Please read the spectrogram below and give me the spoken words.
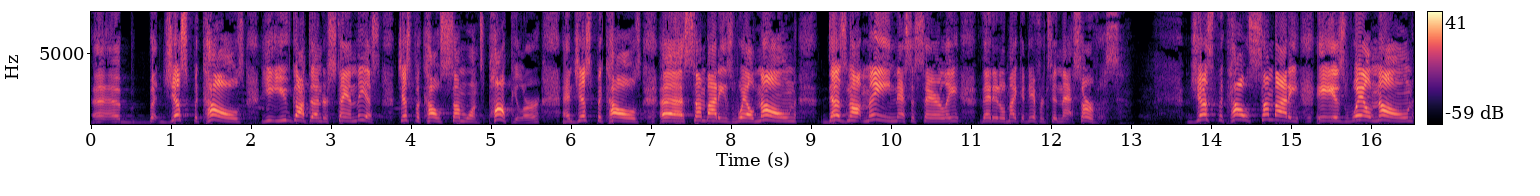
Uh, but just because you, have got to understand this, just because someone's popular and just because uh, somebody's well known does not mean necessarily that it'll make a difference in that service just because somebody is well known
